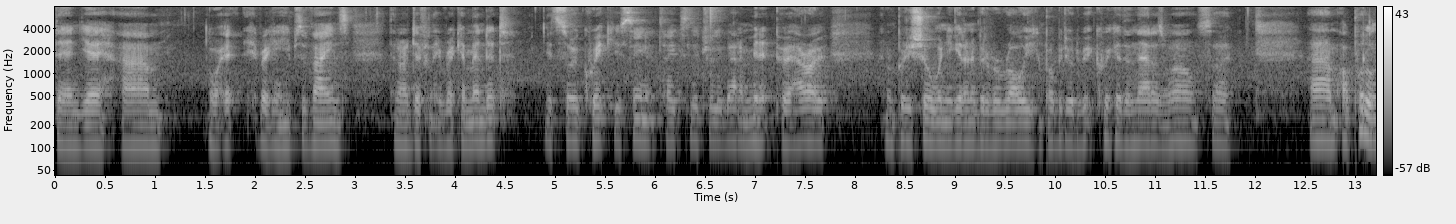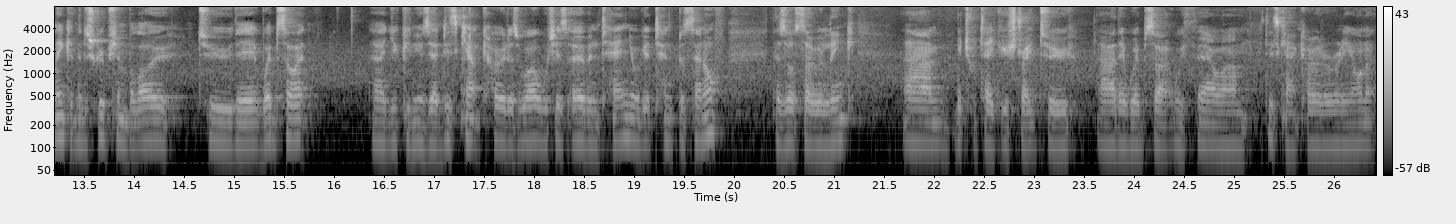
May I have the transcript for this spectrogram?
then yeah, um, or wrecking heaps of vanes, then I definitely recommend it. It's so quick, you've seen it takes literally about a minute per arrow, and I'm pretty sure when you get on a bit of a roll, you can probably do it a bit quicker than that as well. So um, I'll put a link in the description below to their website. Uh, you can use our discount code as well, which is Urban10. You'll get 10% off. There's also a link um, which will take you straight to uh, their website with our um, discount code already on it.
